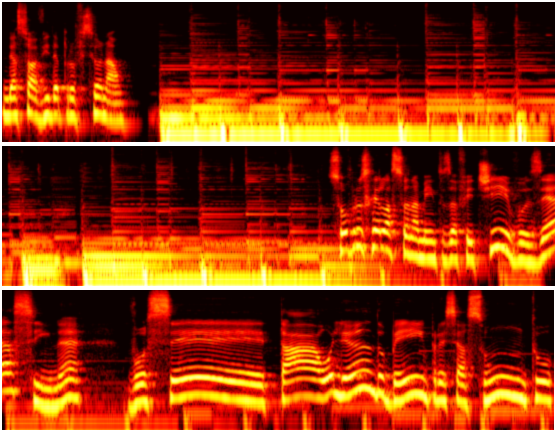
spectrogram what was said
da sua vida profissional. Sobre os relacionamentos afetivos, é assim, né? Você tá olhando bem para esse assunto,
